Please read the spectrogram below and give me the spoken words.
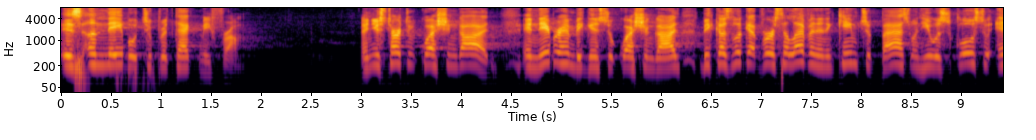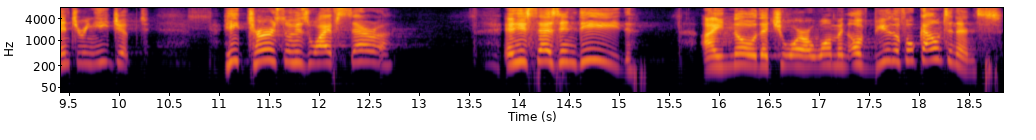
is unable to protect me from? And you start to question God. And Abraham begins to question God because look at verse 11. And it came to pass when he was close to entering Egypt, he turns to his wife Sarah. And he says, Indeed, I know that you are a woman of beautiful countenance.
